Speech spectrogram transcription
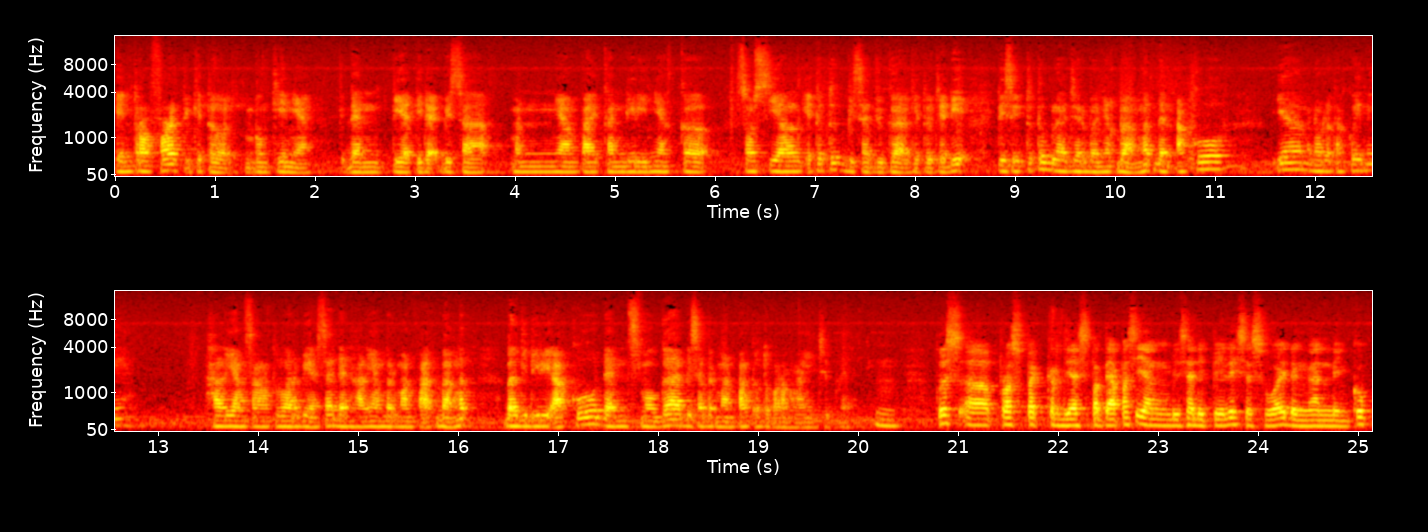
introvert gitu mungkin ya dan dia tidak bisa menyampaikan dirinya ke sosial itu tuh bisa juga gitu jadi di situ tuh belajar banyak banget dan aku ya menurut aku ini hal yang sangat luar biasa dan hal yang bermanfaat banget bagi diri aku dan semoga bisa bermanfaat untuk orang lain juga. Hmm. Terus eh, prospek kerja seperti apa sih yang bisa dipilih sesuai dengan lingkup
